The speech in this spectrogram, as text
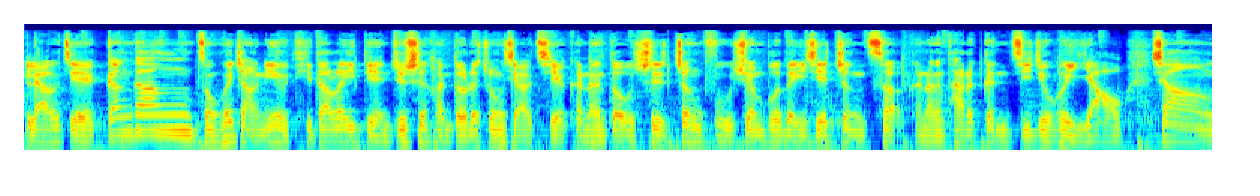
了解。刚刚总会长你有提到了一点，就是很多的中小企业可能都是政府宣布的一些政策，可能它的根基就会摇。像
